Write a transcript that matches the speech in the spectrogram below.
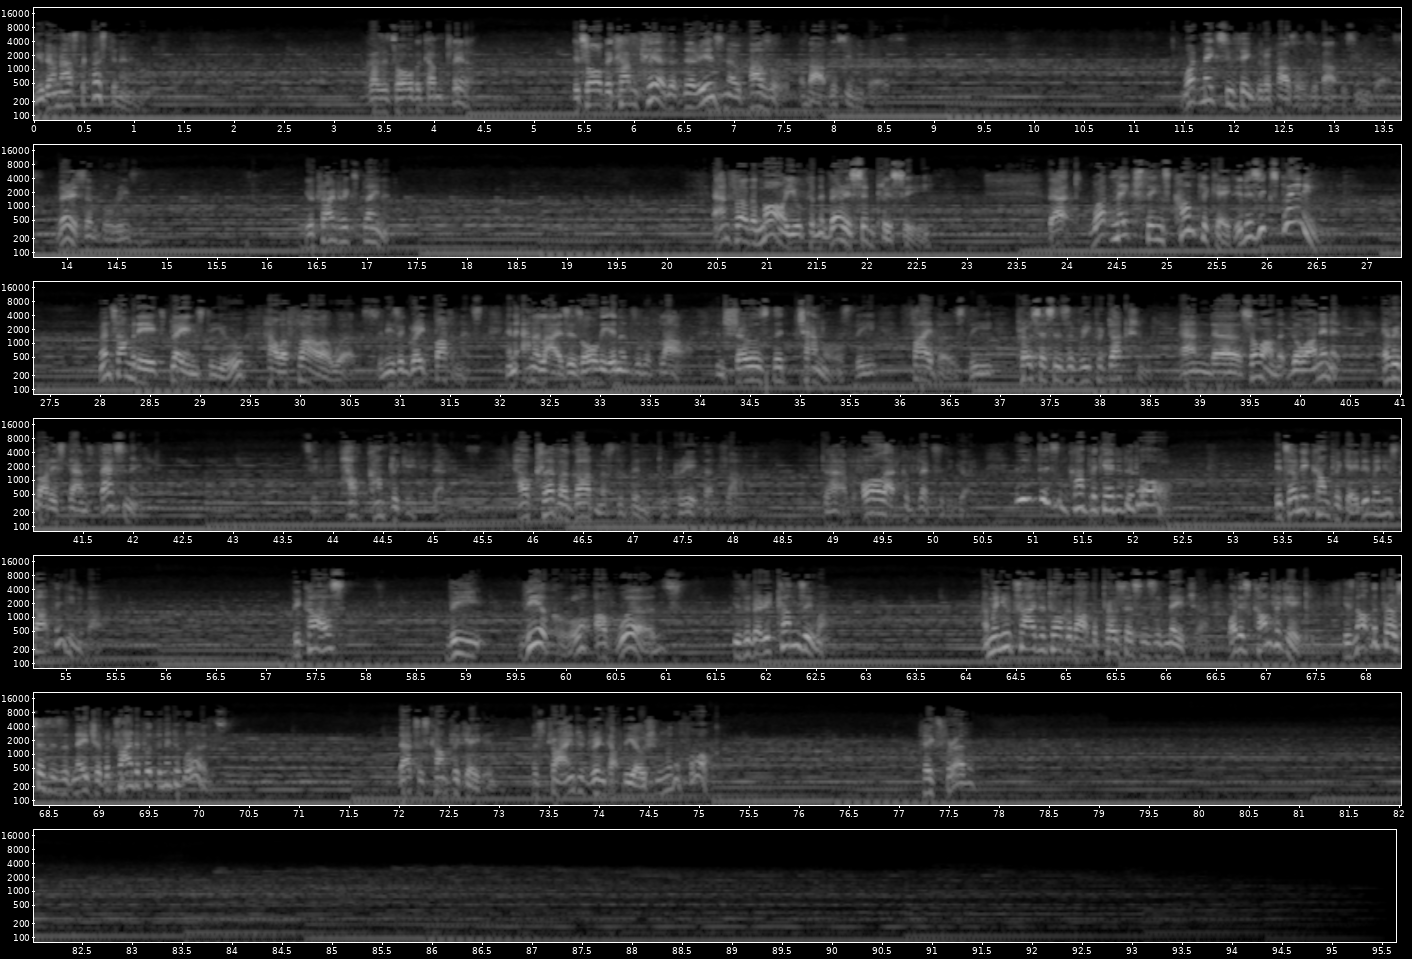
you don't ask the question anymore because it's all become clear. It's all become clear that there is no puzzle about this universe. What makes you think there are puzzles about this universe? Very simple reason. You're trying to explain it. And furthermore, you can very simply see that what makes things complicated is explaining them. When somebody explains to you how a flower works, and he's a great botanist, and analyzes all the innards of a flower, and shows the channels, the fibers, the processes of reproduction, and uh, so on that go on in it, everybody stands fascinated. See, how complicated that is. How clever God must have been to create that flower, to have all that complexity going. It isn't complicated at all. It's only complicated when you start thinking about it. Because the vehicle of words is a very clumsy one. And when you try to talk about the processes of nature, what is complicated is not the processes of nature, but trying to put them into words. That's as complicated as trying to drink up the ocean with a fork. Takes forever.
